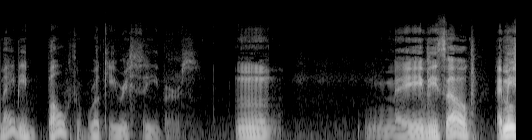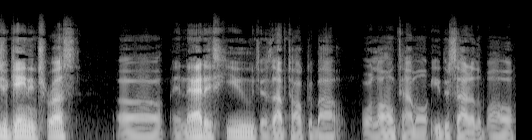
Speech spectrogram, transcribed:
maybe both rookie receivers. Mm, maybe so. That means you're gaining trust. Uh, and that is huge, as I've talked about for a long time on either side of the ball,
